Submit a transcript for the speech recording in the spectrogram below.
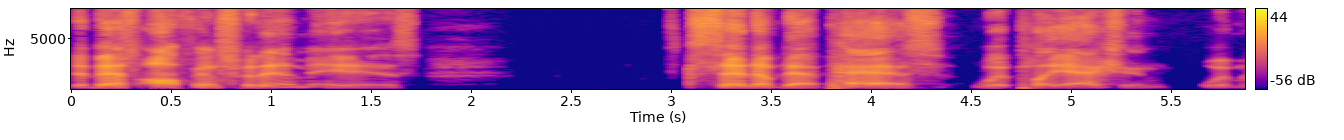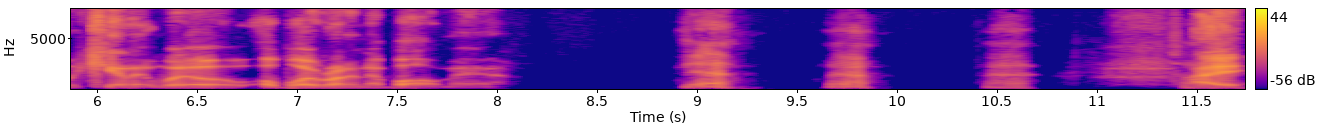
the best offense for them is setting up that pass with play action with McKinnon with uh, oh boy running that ball, man. Yeah, yeah, yeah. So, Hey,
